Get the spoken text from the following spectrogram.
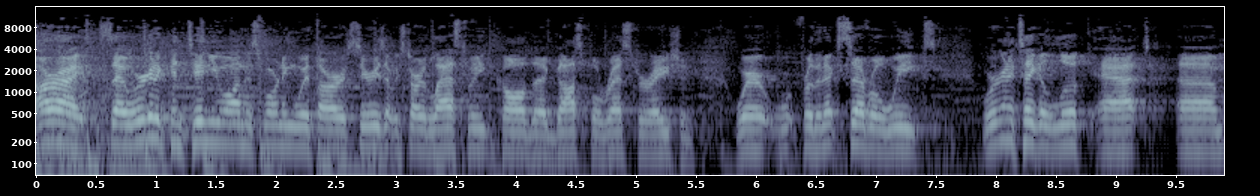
All right, so we're going to continue on this morning with our series that we started last week called uh, Gospel Restoration, where for the next several weeks, we're going to take a look at um,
